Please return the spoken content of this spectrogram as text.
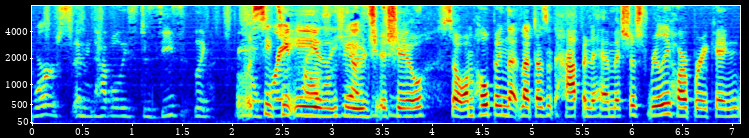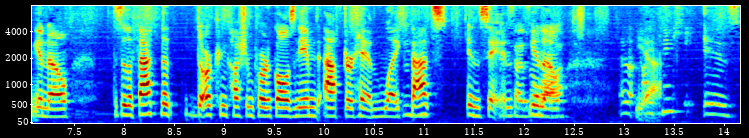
worse and have all these diseases like you know, CTE is a huge yeah, issue. So I'm hoping that that doesn't happen to him. It's just really heartbreaking, you know. So the fact that our concussion protocol is named after him, like mm-hmm. that's insane, you know. yeah. I think he is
